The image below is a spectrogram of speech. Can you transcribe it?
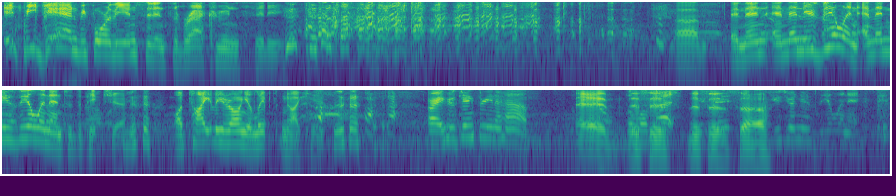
It began before the incidents of Raccoon City. Um, and then and then New Zealand and then New Zealand entered the picture. A tightly wrong your lips. No, I can't. All right, who's doing three and a half? Hey, this is this is uh, Use your New Zealand accent.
